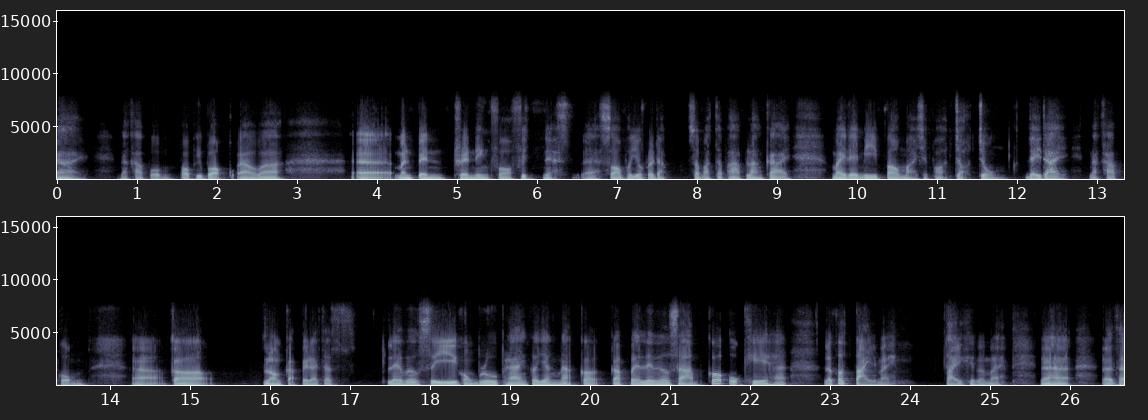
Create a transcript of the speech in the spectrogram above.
ได้นะครับผม เพราะพี่บอกแล้วว่าเอ่อมันเป็น Training for Fitness ซ้อมเพื่อยกระดับ สมรรถภาพร่างกาย ไม่ได้มีเป้าหมายเฉพาะเจาะจงใด ๆนะครับ ผมก็ลองกลับไปแล้วถ้าเลเวล4ของ Blue Plan ก็ยังหนักก็กลับไปเลเวล3ก็โอเคฮะ แล้วก็ไต่ใหม่ ไต่ขึ้นมาใหม่นะฮะ แล้วถ้า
